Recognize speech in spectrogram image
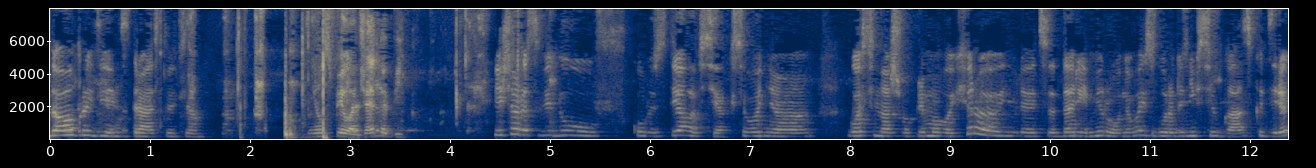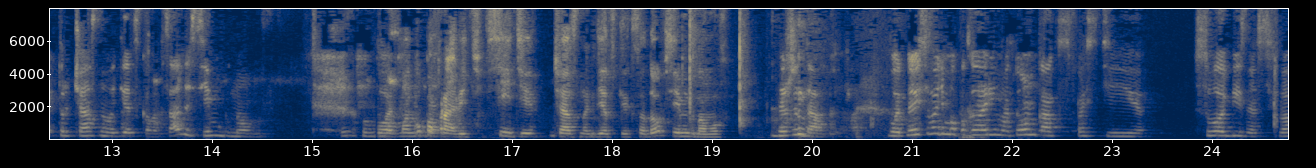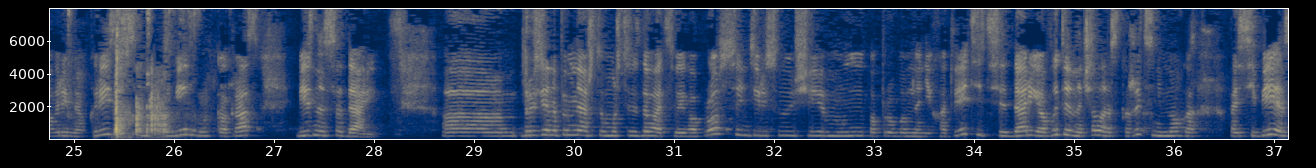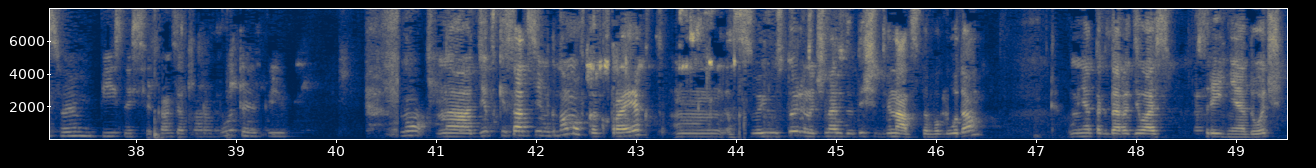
Добрый день, здравствуйте. Не успела чай допить. Еще раз введу в курс дела всех. Сегодня гостем нашего прямого эфира является Дарья Миронова из города Нефтеюганска, директор частного детского сада «Семь гномов». Вот. Могу поправить сети частных детских садов «Семь гномов». Даже да. Вот. Ну и сегодня мы поговорим о том, как спасти свой бизнес во время кризиса, на примере как раз бизнеса Дарьи. Друзья, напоминаю, что вы можете задавать свои вопросы интересующие, мы попробуем на них ответить. Дарья, а вы для начала расскажите немного о себе и о своем бизнесе, как давно работает и ну, детский сад «Семь гномов» как проект свою историю начинает с 2012 года. У меня тогда родилась средняя дочь.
